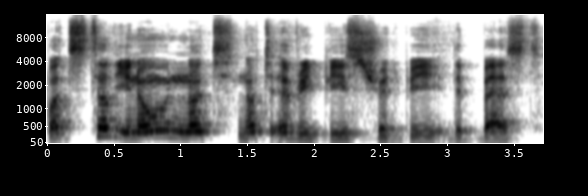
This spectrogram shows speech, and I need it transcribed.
But still, you know, not not every piece should be the best.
